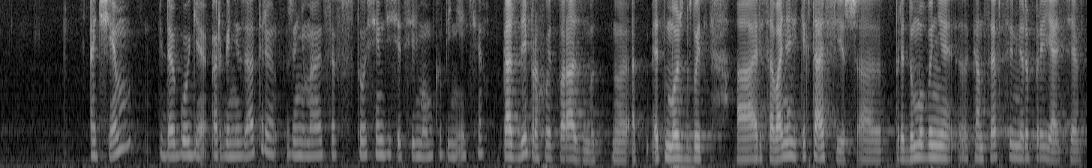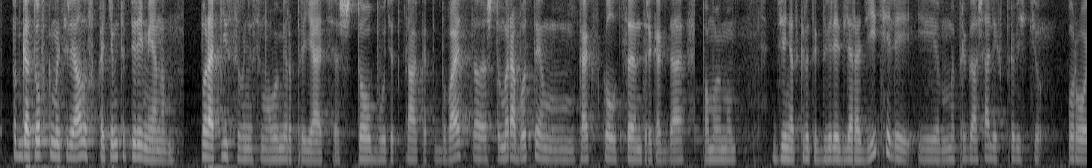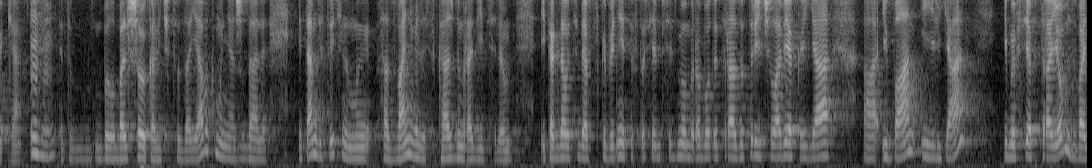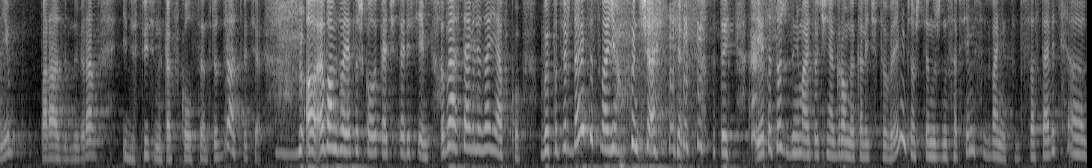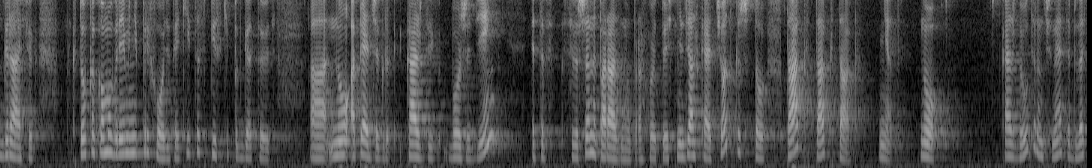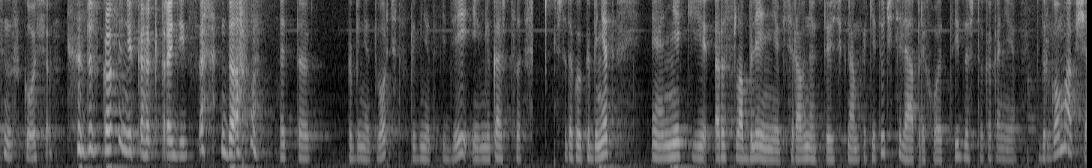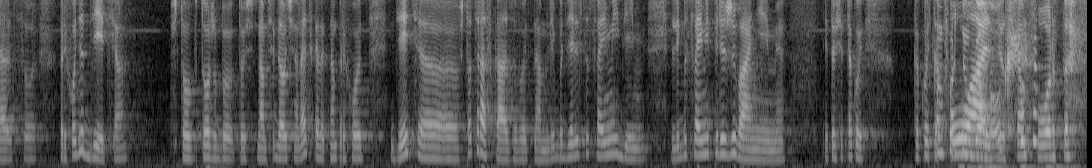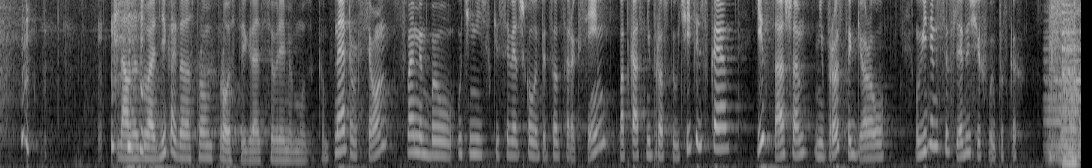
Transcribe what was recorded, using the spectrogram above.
А чем педагоги-организаторы занимаются в 177-м кабинете. Каждый день проходит по-разному. Ну, а, это может быть а, рисование каких-то афиш, а, придумывание э, концепции мероприятия, подготовка материалов к каким-то переменам, прописывание самого мероприятия, что будет, как это. Бывает, э, что мы работаем как в колл-центре, когда, по-моему, день открытых дверей для родителей, и мы приглашали их провести уроки. Угу. Это было большое количество заявок, мы не ожидали. И там действительно мы созванивались с каждым родителем. И когда у тебя в кабинете в 177-м работает сразу три человека, я, а, Иван и Илья, и мы все втроем звоним по разным номерам, и действительно, как в колл-центре, здравствуйте, а, вам звонят из школы 547, вы оставили заявку, вы подтверждаете свое участие? То есть это тоже занимает очень огромное количество времени, потому что тебе нужно со всеми созвониться, составить э, график, кто к какому времени приходит, какие-то списки подготовить. А, но, опять же, каждый божий день это совершенно по-разному проходит. То есть нельзя сказать четко, что так, так, так. Нет. Но Каждое утро начинается обязательно с кофе. Без кофе никак. Традиция. Да. Это кабинет творчества, кабинет идей, и мне кажется, что такое кабинет э, некие расслабления все равно, то есть к нам какие-то учителя приходят, видно, что как они по-другому общаются, приходят дети, что тоже бы, то есть нам всегда очень нравится, когда к нам приходят дети, э, что-то рассказывают нам, либо делятся своими идеями, либо своими переживаниями, и то есть это такой какой-то оазис уголок. комфорта. Да, у нас бывают дни, когда нас просто играть все время музыка. На этом все. С вами был ученический совет школы 547, подкаст «Не просто учительская» и Саша, «Не просто girl». Увидимся в следующих выпусках. thank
